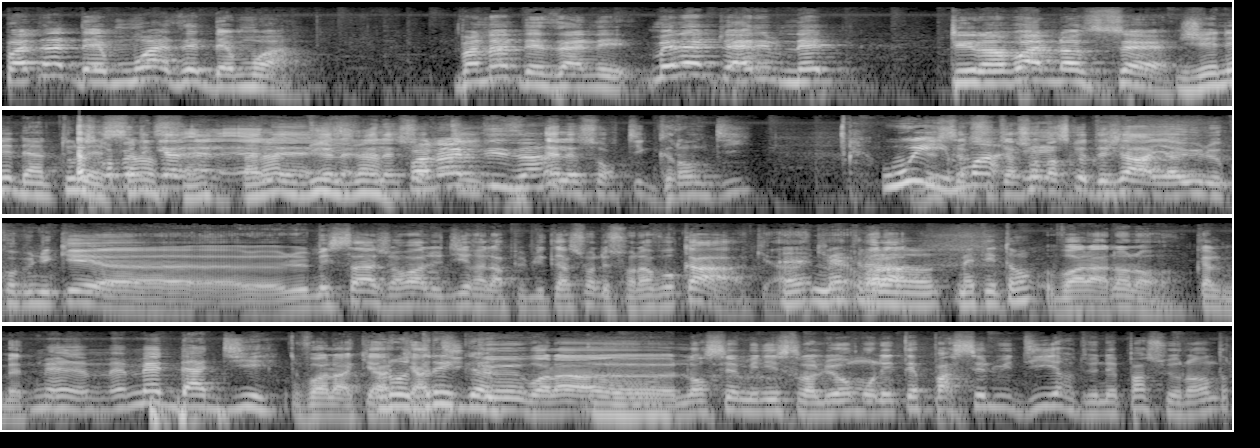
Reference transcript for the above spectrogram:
pendant des mois et des mois, pendant des années. Maintenant, tu arrives net, tu renvoies notre soeur. Jeûner dans tous les sens hein, pendant elle- 10 elle- ans. elle est sortie- Pendant 10 ans. Elle est sortie grandie Oui, de cette moi, situation parce que déjà il y a eu le communiqué, euh, le message, on va le dire, à la publication de son avocat. qui a- Euh, qui a- Maître voilà. euh, Maître-Ton Voilà, non, non, quel maître Maître Dadier. Voilà, qui a, qui a dit que voilà, euh, l'ancien ministre Léon, on était passé lui dire de ne pas se rendre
